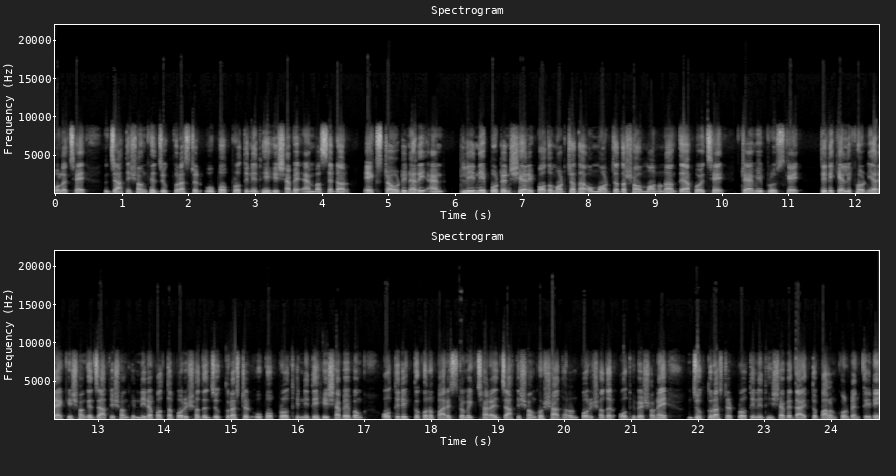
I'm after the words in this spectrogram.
বলেছে, জাতিসংঘে যুক্তরাষ্ট্রের উপ প্রতিনিধি হিসাবে অ্যাম্বাসেডর এক্সট্রাঅর্ডিনারি অ্যান্ড প্লিনি পোটেনশিয়ারি পদমর্যাদা ও মর্যাদা সহ মনোনয়ন দেওয়া হয়েছে ট্যামি ব্রুসকে। তিনি ক্যালিফোর্নিয়ার একই সঙ্গে জাতিসংঘের নিরাপত্তা পরিষদের যুক্তরাষ্ট্রের উপপ্রতিনিধি হিসাবে এবং অতিরিক্ত কোনো পারিশ্রমিক ছাড়াই জাতিসংঘ সাধারণ পরিষদের অধিবেশনে যুক্তরাষ্ট্রের প্রতিনিধি হিসাবে দায়িত্ব পালন করবেন তিনি।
